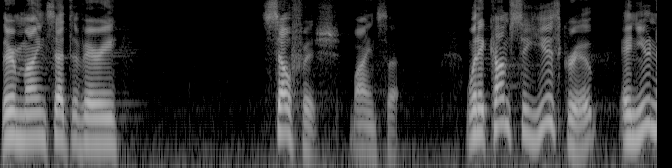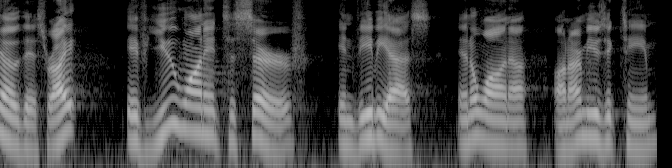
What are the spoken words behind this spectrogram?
Their mindset's a very selfish mindset. When it comes to youth group, and you know this, right? If you wanted to serve in VBS, in Awana, on our music team,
